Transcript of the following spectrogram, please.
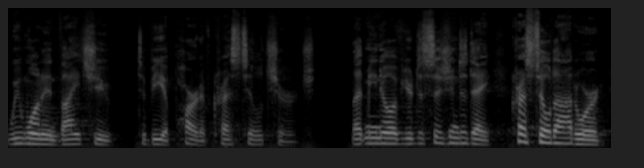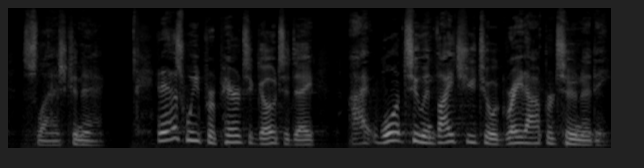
we want to invite you to be a part of Cresthill Church. Let me know of your decision today. cresthill.org slash connect. And as we prepare to go today, I want to invite you to a great opportunity.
